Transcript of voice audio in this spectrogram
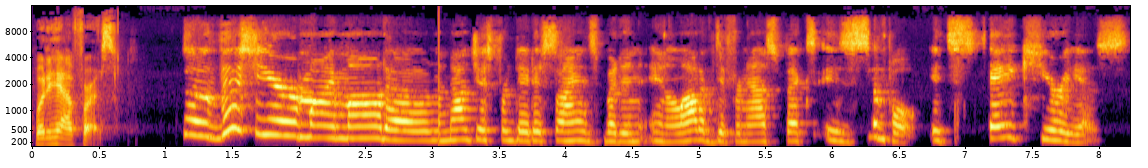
what do you have for us? So, this year, my motto, not just for data science, but in, in a lot of different aspects, is simple it's stay curious.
